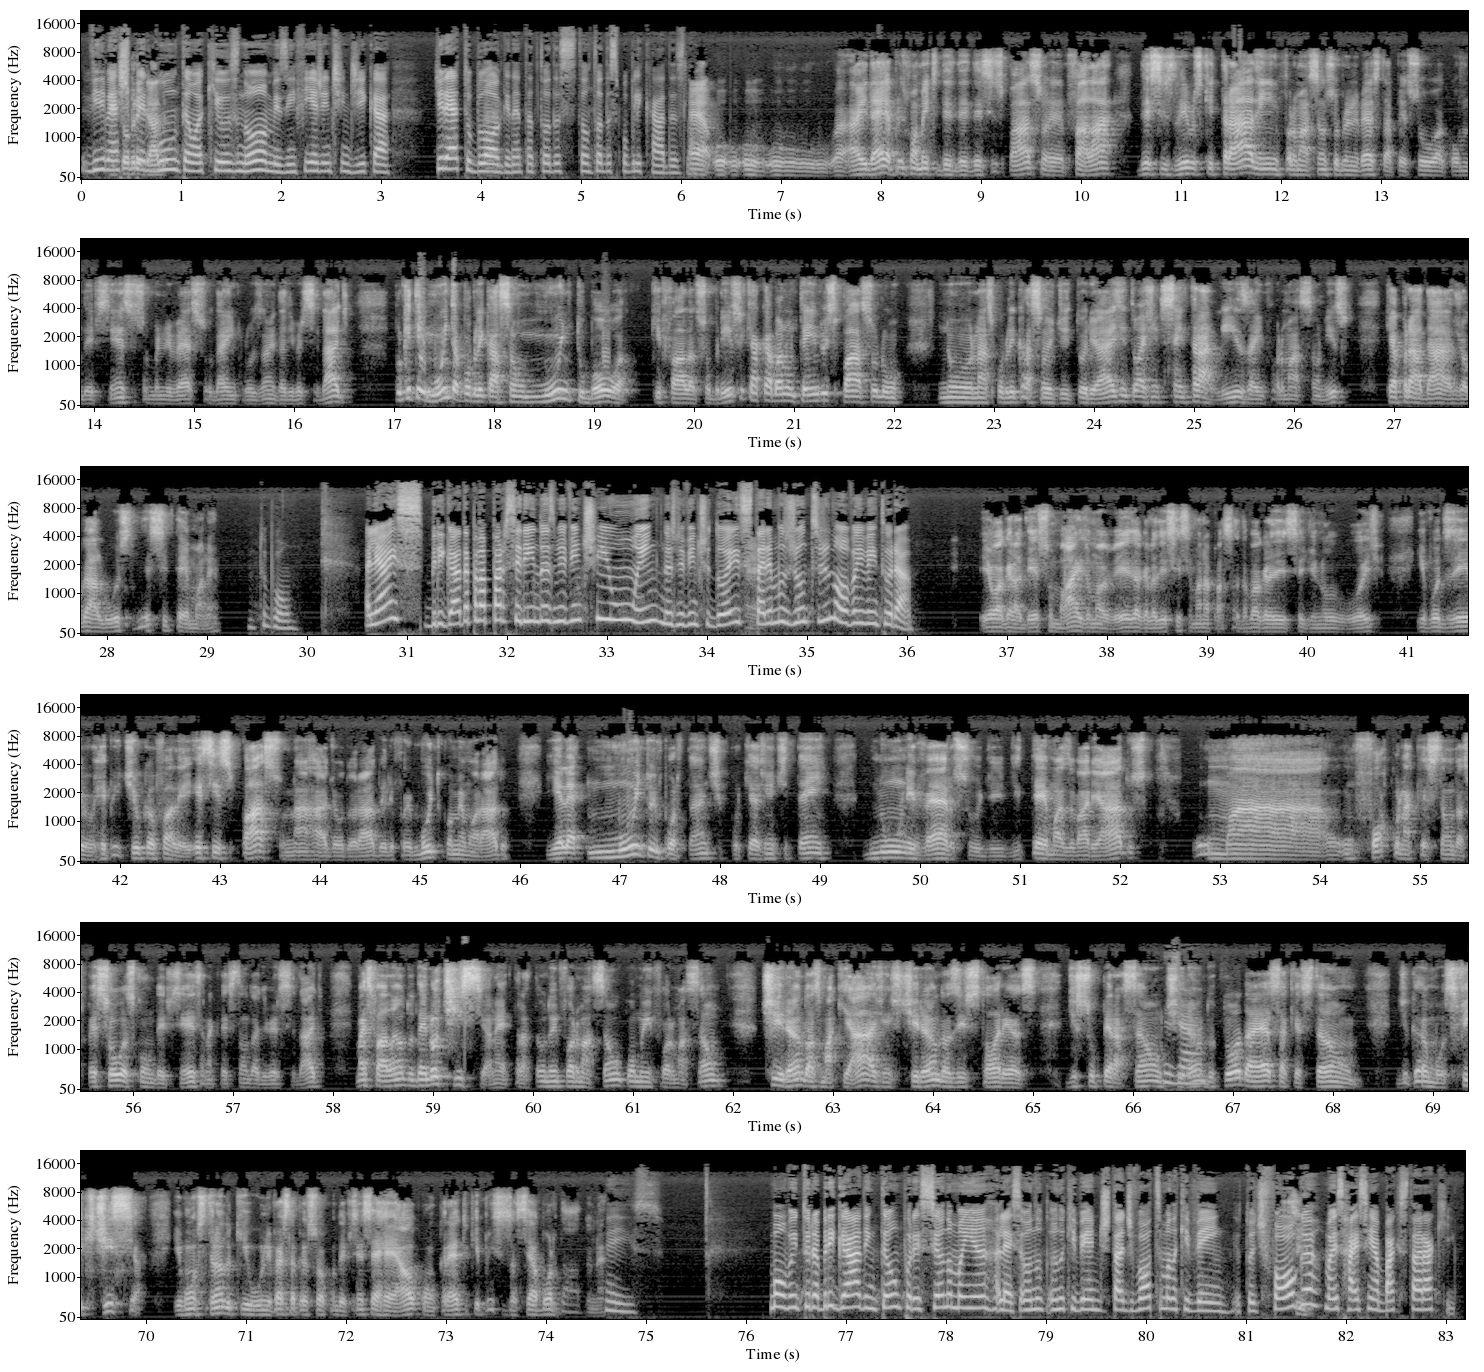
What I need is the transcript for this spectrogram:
vira e mexe perguntam aqui os nomes, enfim, a gente indica direto o blog, né? Tá todas, estão todas publicadas lá. É, o, o, o, a ideia, principalmente de, de, desse espaço, é falar desses livros que trazem informação sobre o universo da pessoa com deficiência, sobre o universo da inclusão e da diversidade, porque tem muita publicação muito boa que fala sobre isso e que acaba não tendo espaço no, no, nas publicações editoriais, então a gente centraliza a informação nisso, que é para dar jogar luz nesse tema, né? Muito bom. Aliás, obrigada pela parceria em 2021, hein? 2022 é. estaremos juntos de novo, hein, Ventura? Eu agradeço mais uma vez, agradeci semana passada, vou agradecer de novo hoje e vou dizer, vou repetir o que eu falei. Esse espaço na Rádio Eldorado, ele foi muito comemorado e ele é muito importante porque a gente tem num universo de, de temas variados uma, um foco na questão das pessoas com deficiência, na questão da diversidade, mas falando de notícia, né? tratando a informação como informação, tirando as maquiagens, tirando as histórias de superação, Exato. tirando toda essa questão, digamos, fictícia e mostrando que o universo da pessoa com deficiência é real, concreto e que precisa ser abordado. Né? É isso. Bom, Ventura, obrigada então por esse ano. Amanhã, aliás, ano, ano que vem a gente está de volta, semana que vem eu estou de folga, Sim. mas Heisen Abac estará aqui.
